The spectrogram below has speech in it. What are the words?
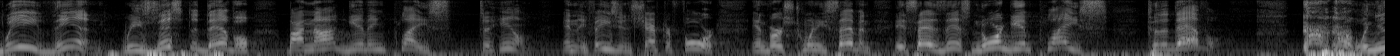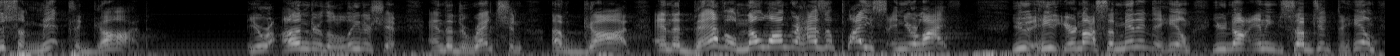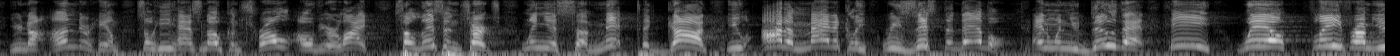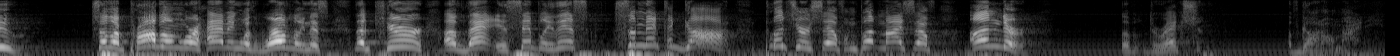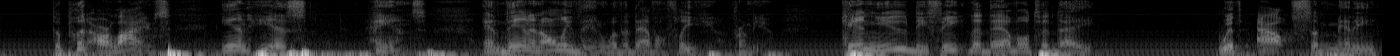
we then resist the devil by not giving place to him. In Ephesians chapter 4, in verse 27, it says this Nor give place to the devil. when you submit to God, you're under the leadership and the direction of God, and the devil no longer has a place in your life. You, he, you're not submitted to him. You're not any subject to him. You're not under him. So he has no control over your life. So listen, church, when you submit to God, you automatically resist the devil. And when you do that, he will flee from you. So the problem we're having with worldliness, the cure of that is simply this submit to God. Put yourself and put myself under the direction of God Almighty. To put our lives in His hands. And then and only then will the devil flee you, from you. Can you defeat the devil today without submitting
